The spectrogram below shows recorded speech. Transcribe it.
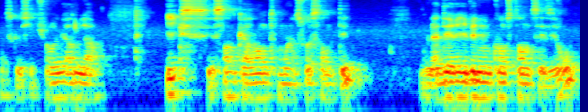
Parce que si tu regardes là, x c'est 140 moins 60t, la dérivée d'une constante c'est 0,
